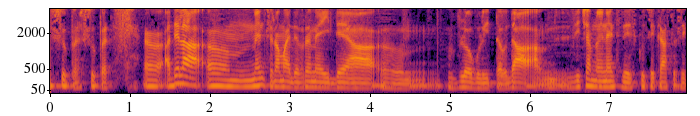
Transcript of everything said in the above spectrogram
Super, super. Uh, Adela, um, menționa mai devreme ideea um, vlogului tău. Da, ziceam noi înainte de discuție că asta se,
